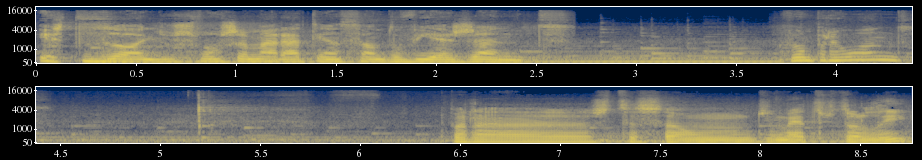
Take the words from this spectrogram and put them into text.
Estes olhos vão chamar a atenção do viajante. Vão para onde? Para a estação do metro de Orly,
